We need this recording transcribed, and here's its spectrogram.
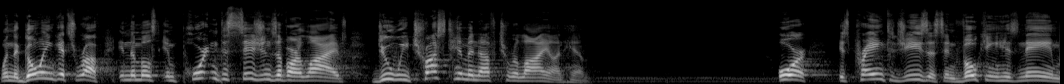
When the going gets rough, in the most important decisions of our lives, do we trust Him enough to rely on Him? Or is praying to Jesus, invoking His name,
